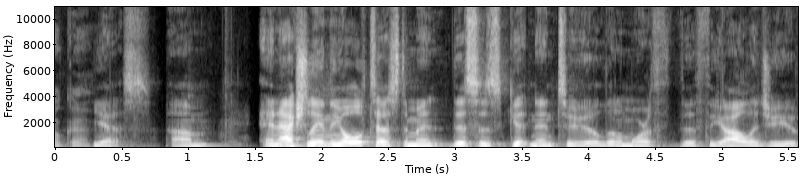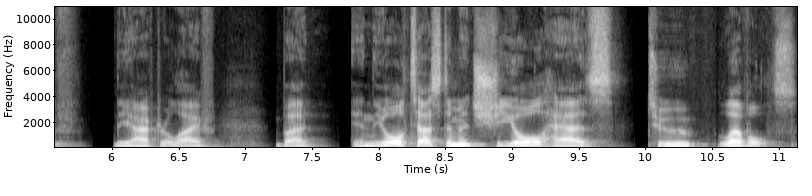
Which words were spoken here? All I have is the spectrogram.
Okay. Yes. Um, and actually, in the Old Testament, this is getting into a little more th- the theology of the afterlife. But in the Old Testament, Sheol has two levels.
